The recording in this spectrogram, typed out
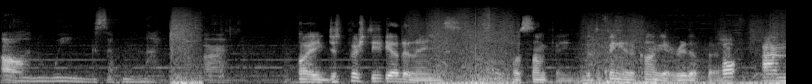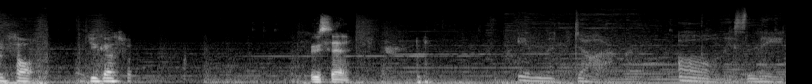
Oh, On wings of night. sorry. Oh, you just push the other lanes or something. But the thing is, I can't get rid of her. Top and top. You guys. Who's here? In the dark, all is laid.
